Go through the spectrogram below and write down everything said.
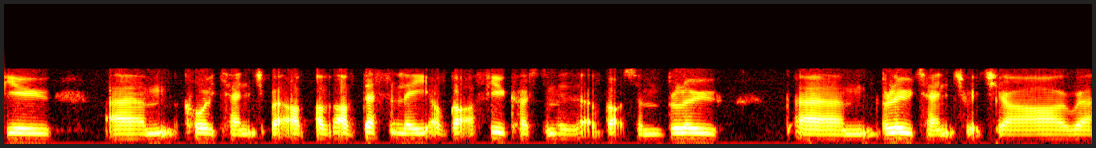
few um, koi tench, but I've, I've definitely I've got a few customers that have got some blue um, blue tench, which are uh,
